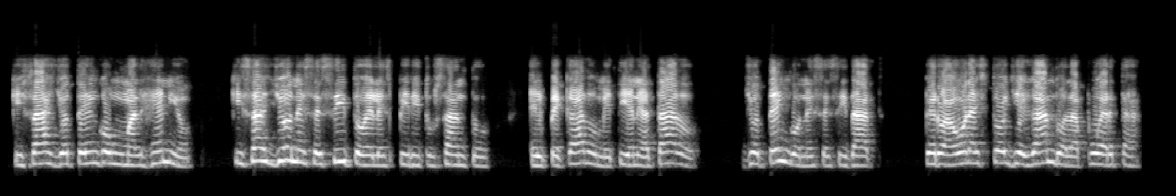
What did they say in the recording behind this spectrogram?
Quizás yo tengo un mal genio, Quizás yo necesito el Espíritu Santo. El pecado me tiene atado. Yo tengo necesidad, pero ahora estoy llegando a la puerta.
